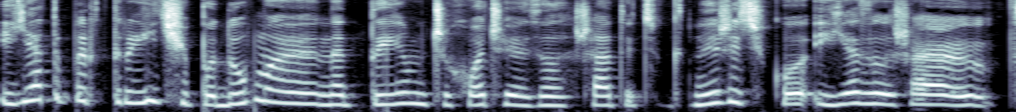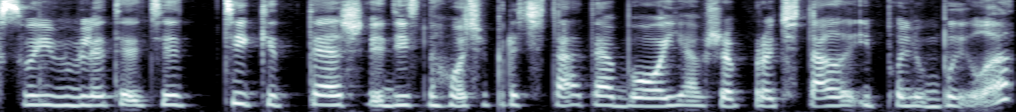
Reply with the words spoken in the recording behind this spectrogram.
І я тепер тричі подумаю над тим, чи хочу я залишати цю книжечку. І я залишаю в своїй бібліотеці тільки те, що я дійсно хочу прочитати, або я вже прочитала і полюбила.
